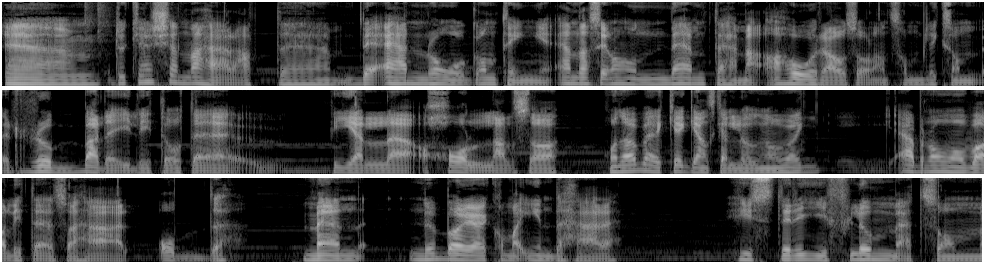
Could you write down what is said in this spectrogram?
Ehm. Du kan känna här att eh, det är någonting, ända sedan hon nämnt det här med aura och sådant, som liksom rubbar dig lite åt fel håll. Alltså, hon har verkat ganska lugn, hon var, även om hon var lite så här odd. Men nu börjar det komma in det här hysteriflummet som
